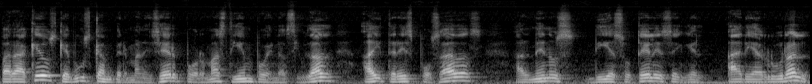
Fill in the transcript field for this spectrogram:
para aquellos que buscan permanecer por más tiempo en la ciudad, hay tres posadas al menos 10 hoteles en el área rural.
